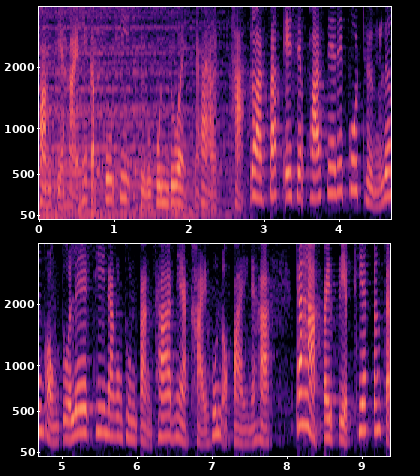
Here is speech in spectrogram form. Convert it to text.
ความเสียหายให้กับผู้ที่ถือหุ้นด้วยนะใช่คะค่ะหลักทรัพย์เอเชียพลัสเนี่ยได้พูดถึงเรื่องของตัวเลขที่นักลงทุนต่างชาติเนี่ยขายหุ้นออกไปนะคะ ถ้าหากไปเปรียบเทียบตั้งแต่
